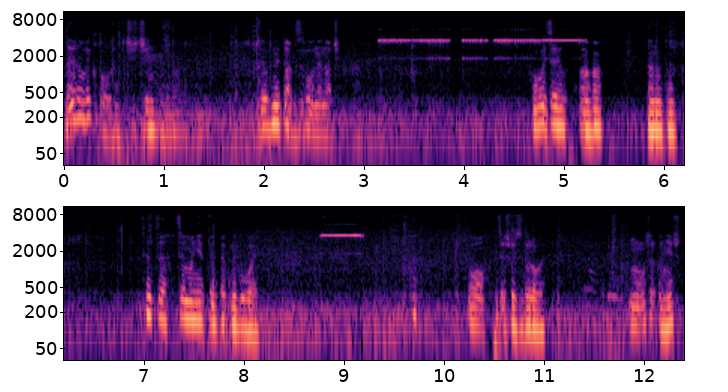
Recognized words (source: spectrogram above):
Наверно, викопали чи чи? Це не так дзвони наче. Ой, це. Ага. А ну так. Це, це, це монетка так не буває. О, це щось здорове. Це, звісно.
